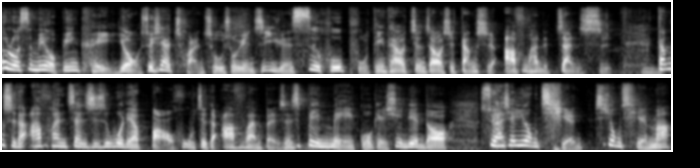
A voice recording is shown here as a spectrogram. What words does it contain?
俄罗斯没有兵可以用，所以现在传出说，原之议员似乎普丁他要征召的是当时阿富汗的战士。当时的阿富汗战士是为了要保护这个阿富汗本身，是被美国给训练的哦。所以他现在用钱，是用钱吗？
